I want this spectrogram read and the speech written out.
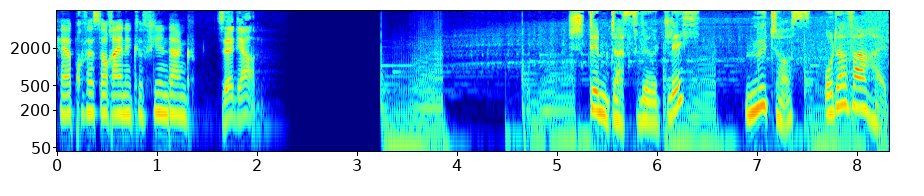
Herr Professor Reinecke, vielen Dank. Sehr gern. Stimmt das wirklich? Mythos oder Wahrheit?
